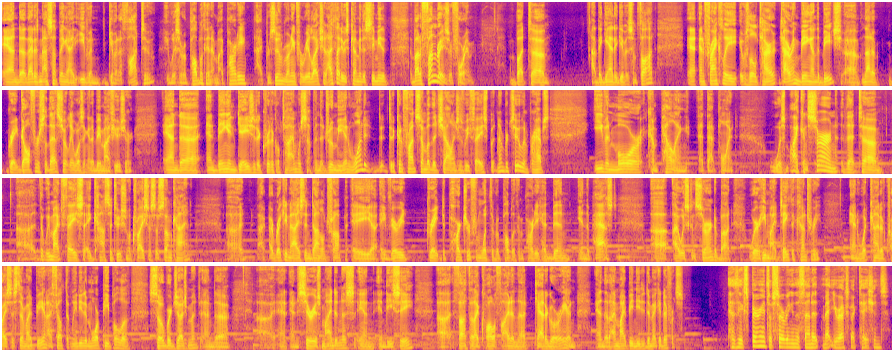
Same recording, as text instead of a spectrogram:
And uh, that is not something I'd even given a thought to. He was a Republican in my party. I presumed running for reelection. I thought he was coming to see me to, about a fundraiser for him. But uh, I began to give it some thought. And, and, frankly, it was a little tire- tiring being on the beach. Uh, I'm not a great golfer, so that certainly wasn't going to be my future. And uh, and being engaged at a critical time was something that drew me in. One to, to confront some of the challenges we face, but number two, and perhaps even more compelling at that point, was my concern that uh, uh, that we might face a constitutional crisis of some kind. Uh, I, I, recognized in Donald Trump a uh, a very great departure from what the Republican Party had been in the past. Uh, I was concerned about where he might take the country and what kind of crisis there might be. And I felt that we needed more people of sober judgment and, uh, uh, and, and, serious mindedness in, in D.C. Uh, thought that I qualified in that category and, and that I might be needed to make a difference. Has the experience of serving in the Senate met your expectations?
